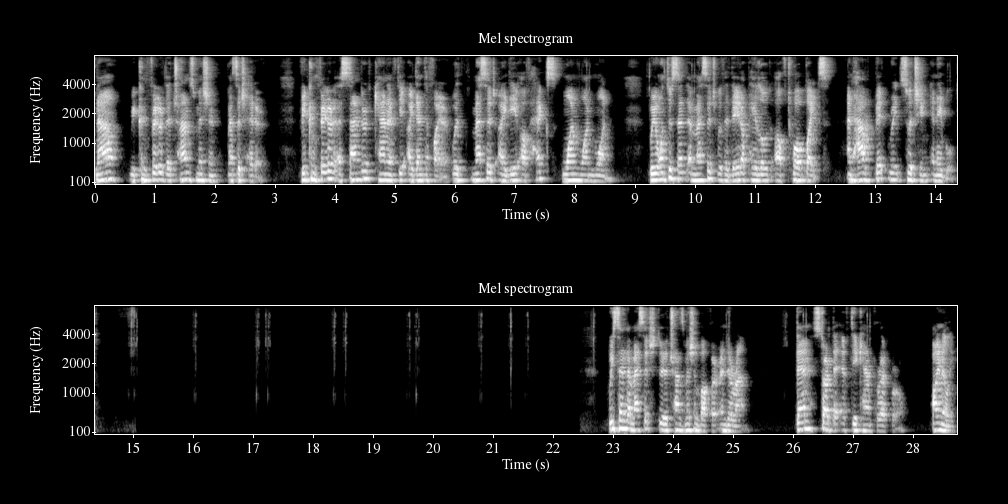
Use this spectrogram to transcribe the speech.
Now we configure the transmission message header. We configured a standard CANFD identifier with message ID of hex 111. We want to send a message with a data payload of 12 bytes and have bitrate switching enabled. We send a message to the transmission buffer in the RAM, then start the FDCAN peripheral. Finally,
